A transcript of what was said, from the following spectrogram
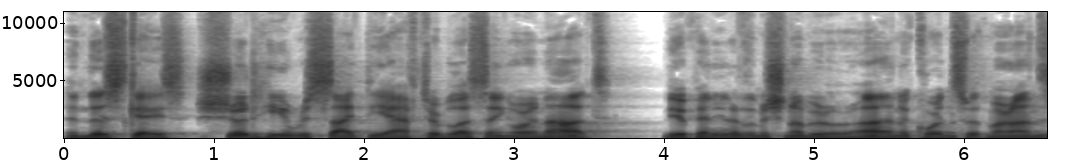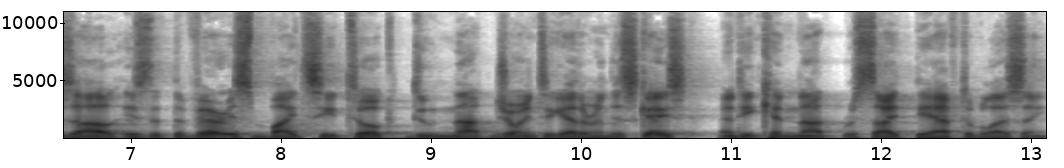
In this case, should he recite the after blessing or not? The opinion of the Mishnah Berurah, in accordance with Maran Zal, is that the various bites he took do not join together in this case, and he cannot recite the after blessing.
